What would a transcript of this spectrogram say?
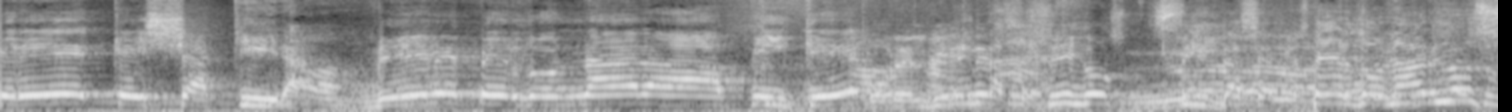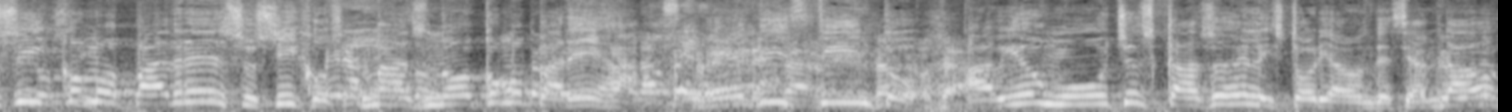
¿Cree que Shakira debe perdonar a Piqué? Por el bien de sus hijos, sí. Métaselo. Perdonarlo sí como padre de sus hijos, Espérate, más no, no como pareja. no Es distinto. O sea, Ha habido muchos casos en la historia donde se han dado,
